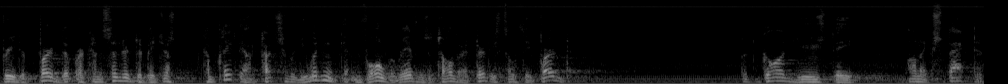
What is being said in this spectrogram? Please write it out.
breed of bird that were considered to be just completely untouchable. You wouldn't get involved with ravens at all. They're a dirty, filthy bird. But God used the unexpected.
